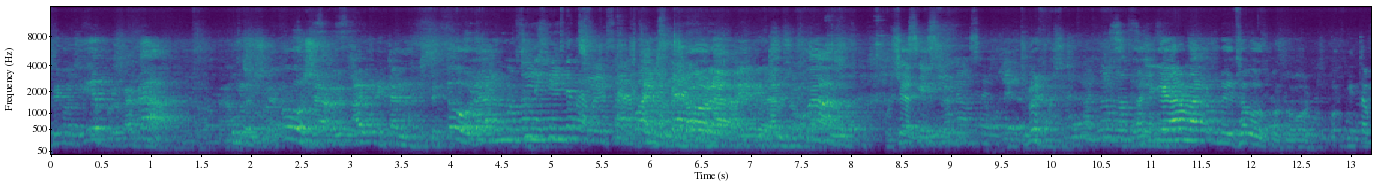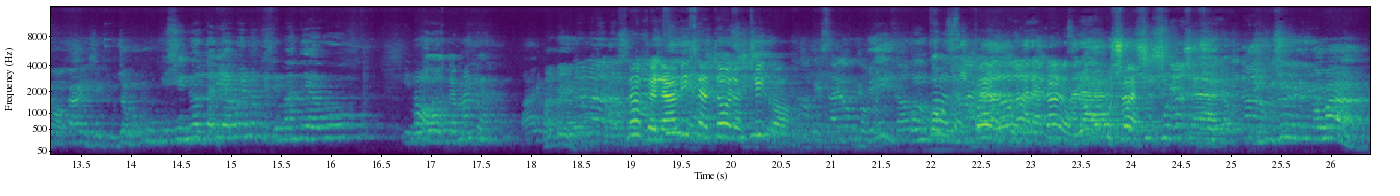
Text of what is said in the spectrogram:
tengo ni idea porque acá uno dice una cosa, montón de gente para pensar. hay los abogados, o sea que no es fácil. Así que háganme el favor, por favor, porque estamos acá y si escuchamos. Y si no, estaría bueno que te mande a vos. y No, que mande No, que le avise a todos los chicos. Que salga un comunicado. un puede comunicado digo más.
